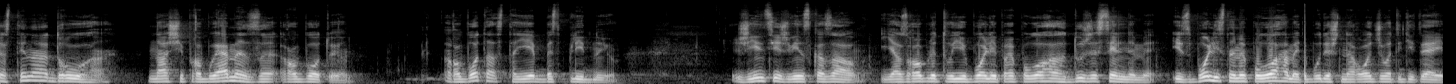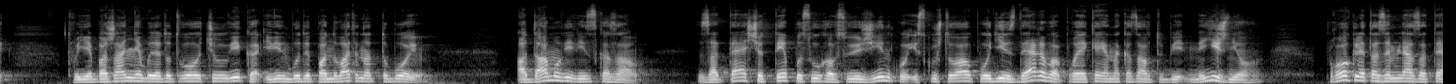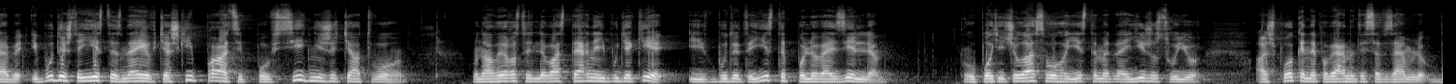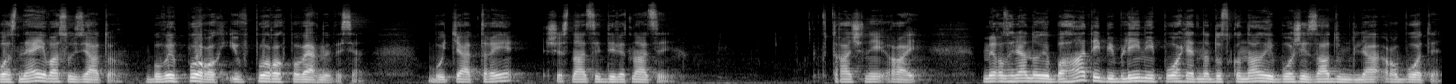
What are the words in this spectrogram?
Частина друга. Наші проблеми з роботою. Робота стає безплідною. Жінці ж він сказав: Я зроблю твої болі при пологах дуже сильними, і з болісними пологами ти будеш народжувати дітей. Твоє бажання буде до твого чоловіка, і він буде панувати над тобою. Адамові він сказав: За те, що ти послухав свою жінку і скуштував плодів з дерева, про яке я наказав тобі, не їж нього. Проклята земля за тебе, і будеш ти їсти з неї в тяжкій праці по всі дні життя твого. Вона виростить для вас терня й будь-яки, і будете їсти польове зілля. У поті чола свого їстимете їжу свою, аж поки не повернетеся в землю, бо з неї вас узято, бо ви порох і в порох повернетеся. Буття 3, 16, 19. Втрачений рай. Ми розглянули багатий біблійний погляд на досконалий Божий задум для роботи.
